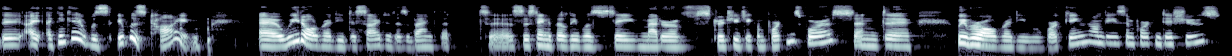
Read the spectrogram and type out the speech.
the, I, I think it was it was time uh, we'd already decided as a bank that uh, sustainability was a matter of strategic importance for us, and uh, we were already working on these important issues.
